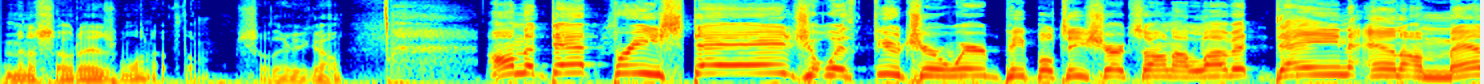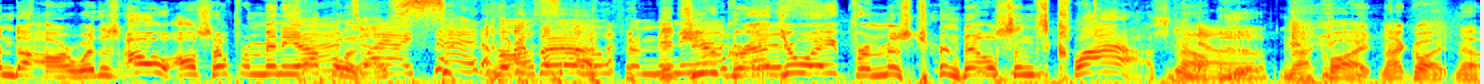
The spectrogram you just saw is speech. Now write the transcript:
Minnesota, is one of them. So there you go. On the debt free stage with future weird people t shirts on. I love it. Dane and Amanda are with us. Oh, also from Minneapolis. That's why I said Look also at that. from Did you graduate from Mr. Nelson's class? No, No. not quite. Not quite. No.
